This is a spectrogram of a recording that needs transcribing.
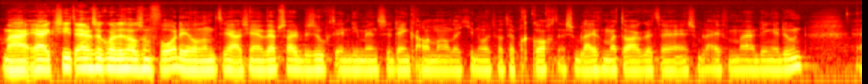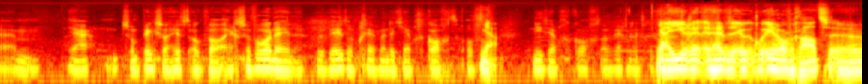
maar ja, ik zie het ergens ook wel eens als een voordeel. Want ja, als jij een website bezoekt en die mensen denken allemaal dat je nooit wat hebt gekocht. En ze blijven maar targeten en ze blijven maar dingen doen. Ehm, ja, zo'n pixel heeft ook wel echt zijn voordelen. We weten op een gegeven moment dat je hebt gekocht of Ja. niet hebt gekocht of weg bent gegaan. Ja, hier hebben we het ook eerder over gehad. Eh,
